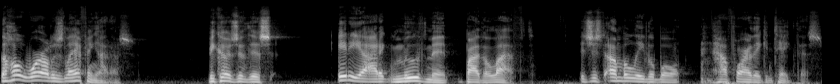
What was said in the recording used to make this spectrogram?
the whole world is laughing at us because of this idiotic movement by the left. It's just unbelievable how far they can take this.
